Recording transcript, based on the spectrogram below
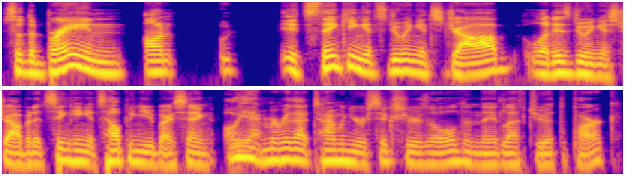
So the brain on it's thinking it's doing its job. Well, it is doing its job, but it's thinking it's helping you by saying, "Oh yeah, remember that time when you were 6 years old and they left you at the park?"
